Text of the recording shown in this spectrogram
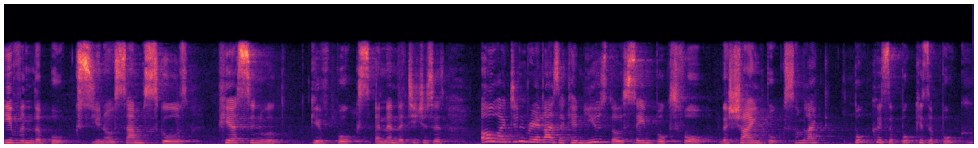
even the books. You know, some schools, Pearson will give books, and then the teacher says, Oh, I didn't realize I can use those same books for the Shine books. I'm like, Book is a book is a book.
